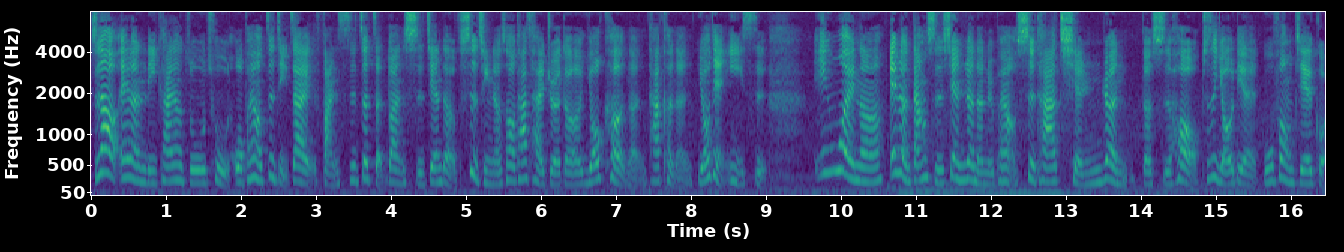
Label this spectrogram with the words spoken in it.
直到 Alan 离开那个租屋处，我朋友自己在反思这整段时间的事情的时候，后他才觉得有可能，他可能有点意思。因为呢，Alan 当时现任的女朋友是他前任的时候，就是有点无缝接轨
